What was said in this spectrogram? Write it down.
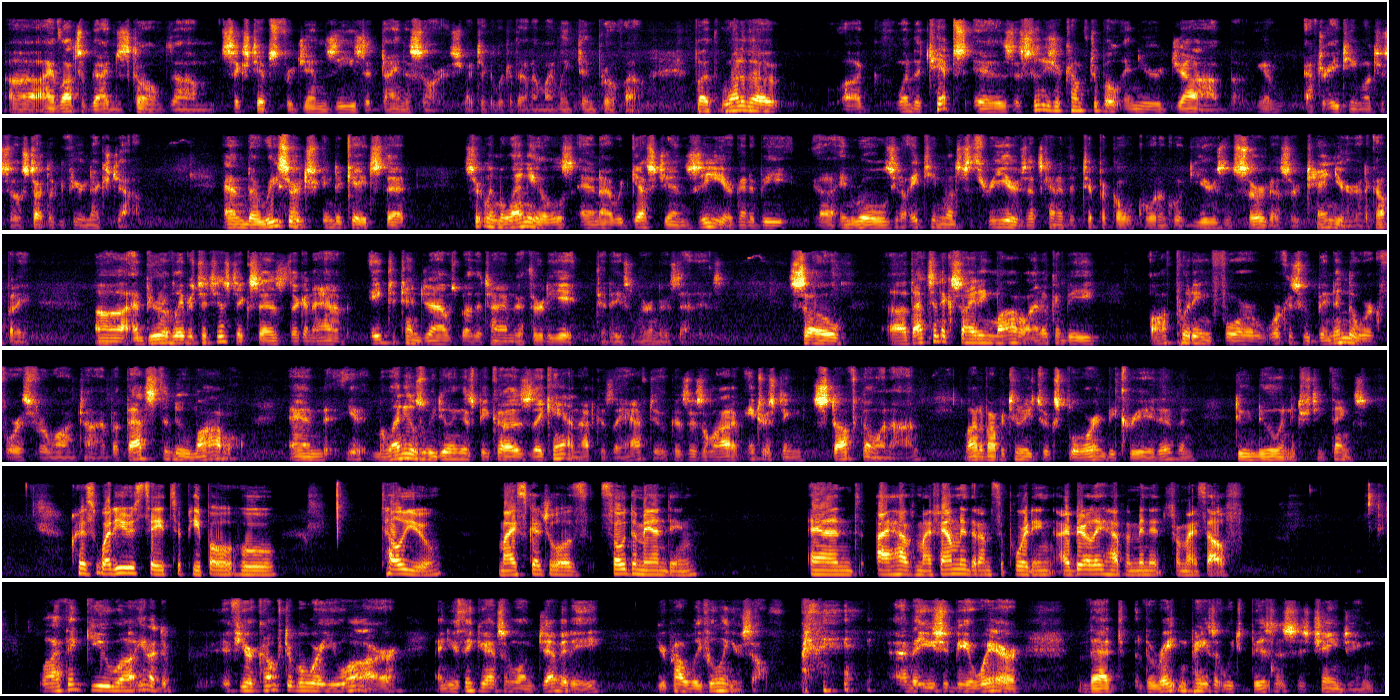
Uh, I have lots of guidance called um, Six Tips for Gen Zs at Dinosaurs. You might take a look at that on my LinkedIn profile. But one of the uh, one of the tips is as soon as you're comfortable in your job, you know, after 18 months or so, start looking for your next job. And the research indicates that certainly millennials and I would guess Gen Z are going to be uh, in roles, you know, 18 months to three years. That's kind of the typical quote unquote years of service or tenure at a company. Uh, and Bureau of Labor Statistics says they're going to have eight to 10 jobs by the time they're 38, today's learners, that is. So uh, that's an exciting model. I know it can be off putting for workers who've been in the workforce for a long time, but that's the new model. And you know, millennials will be doing this because they can, not because they have to, because there's a lot of interesting stuff going on, a lot of opportunities to explore and be creative and do new and interesting things. Chris, what do you say to people who tell you my schedule is so demanding and I have my family that I'm supporting. I barely have a minute for myself. Well, I think you, uh, you know, if you're comfortable where you are and you think you have some longevity, you're probably fooling yourself. and that you should be aware that the rate and pace at which business is changing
